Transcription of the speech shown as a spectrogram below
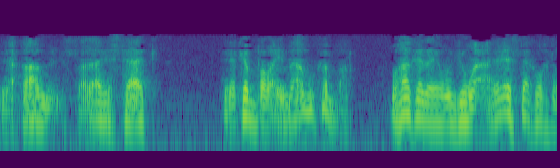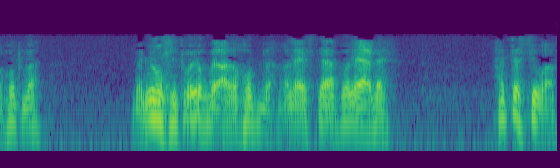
إذا قام للصلاة يستاك إذا كبر إمامه كبر. وهكذا يوم الجمعة لا يستاك وقت الخطبة بل ينصت ويقبل على الخطبة ولا يستاك ولا يعبث حتى السواك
